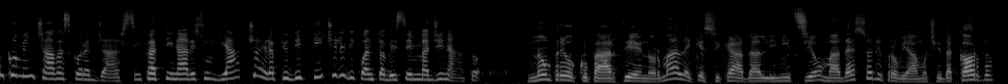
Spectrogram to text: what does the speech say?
Incominciava a scoraggiarsi. Pattinare sul ghiaccio era più difficile di quanto avesse immaginato. Non preoccuparti, è normale che si cada all'inizio, ma adesso riproviamoci, d'accordo?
